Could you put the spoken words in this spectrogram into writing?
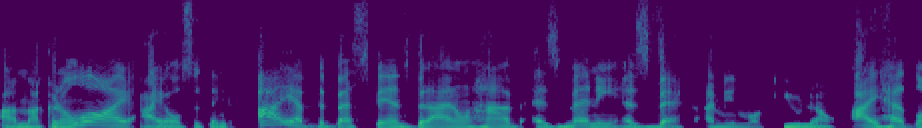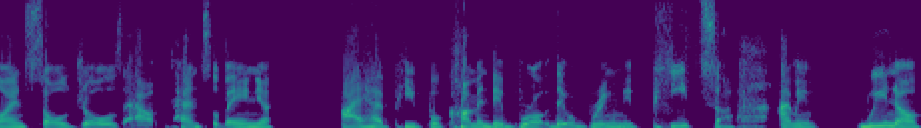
I'm not going to lie. I also think I have the best fans, but I don't have as many as Vic. I mean, look, you know, I headlined Soul Joel's out in Pennsylvania. I had people come and they brought, they would bring me pizza. I mean, we know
